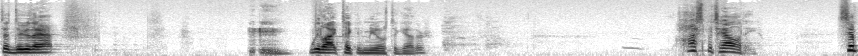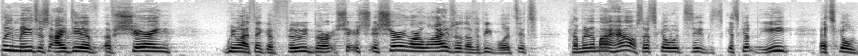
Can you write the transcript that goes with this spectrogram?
to do that? we like taking meals together. Hospitality simply means this idea of, of sharing. We might think of food, but it's sharing our lives with other people. It's, it's come into my house. Let's go. Let's, let's get to eat. Let's go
